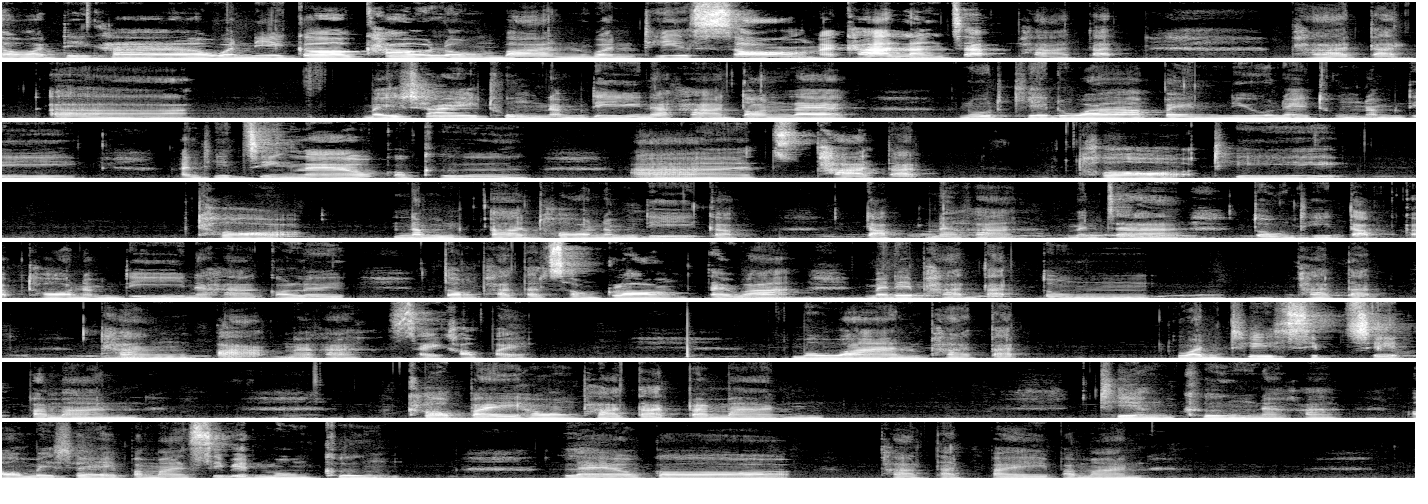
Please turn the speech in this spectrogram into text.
สวัสดีค่ะ วันนี้ก็เข้าโรงพยาบาลวันที่สองนะคะ หลังจากผ่าตัดผ่าตัดอ่อไม่ใช่ถุงน้ำดีนะคะ ตอนแรกนุชคิดว่าเป็นนิ้วในถุงน้ำดี อันที่จริงแล้วก็คืออ่าผ่าตัดท่อที่ท่อน้ำอ่อท่อน้ำดีกับ ตับนะคะ มันจะตรงที่ตับกับท่อน้ำดีนะคะ ก็เลยต้องผ่าตัดสองกล้อง แต่ว่าไม่ได้ผ่าตัดตรงผ่าตัดทางปากนะคะ ใส่เข้าไป เมื่อวานผ่าตัดวันที่ 17 ประมาณ เข้าไปห้องผ่าตัดประมาณ เที่ยงครึ่งนะคะอ๋อไม่ใช่ประมาณ 11โมงครึ่งแล้วก็ผ่าตัดไปประมาณ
